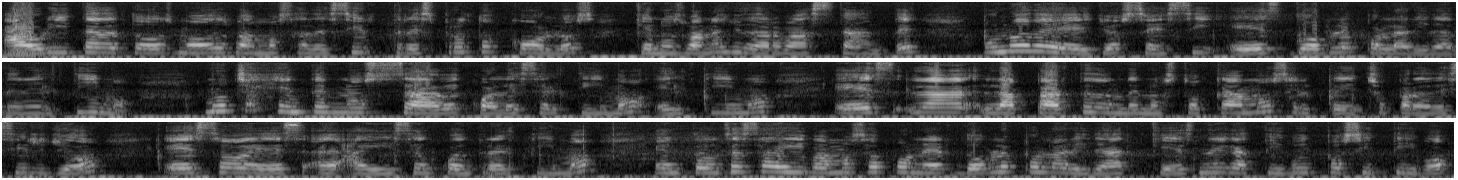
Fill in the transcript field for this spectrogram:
Ahorita, de todos modos, vamos a decir tres protocolos que nos van a ayudar bastante. Uno de ellos, Ceci, es doble polaridad en el timo. Mucha gente no sabe cuál es el timo. El timo es la, la parte donde nos tocamos el pecho para decir yo. Eso es, eh, ahí se encuentra el timo. Entonces ahí vamos a poner doble polaridad que es negativo y positivo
